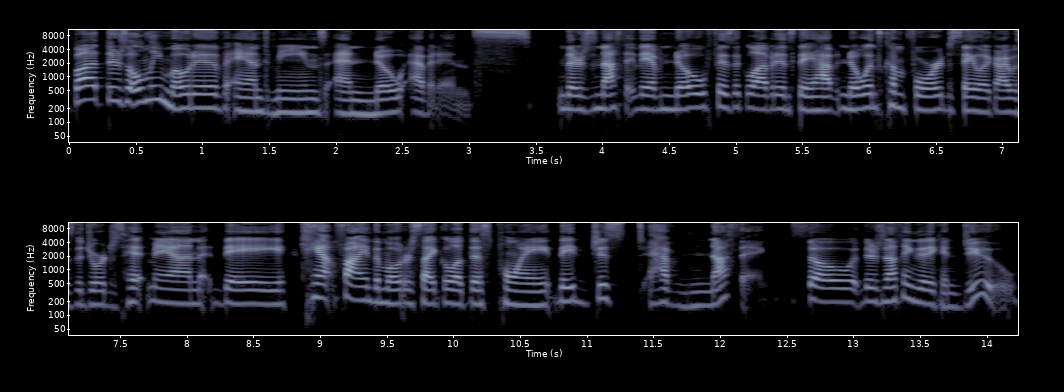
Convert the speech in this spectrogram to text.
But there's only motive and means and no evidence. There's nothing. They have no physical evidence. They have no one's come forward to say, like, I was the George's hitman. They can't find the motorcycle at this point. They just have nothing. So there's nothing that they can do.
